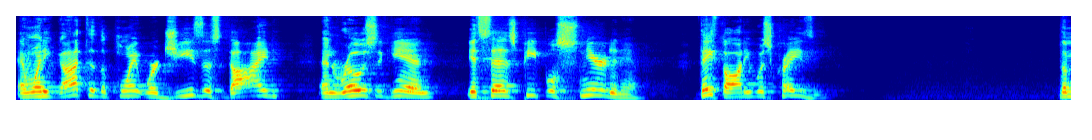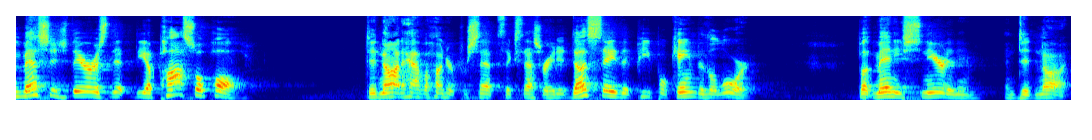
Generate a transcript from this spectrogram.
And when he got to the point where Jesus died and rose again, it says people sneered at him. They thought he was crazy. The message there is that the Apostle Paul did not have a 100% success rate. It does say that people came to the Lord, but many sneered at him and did not.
